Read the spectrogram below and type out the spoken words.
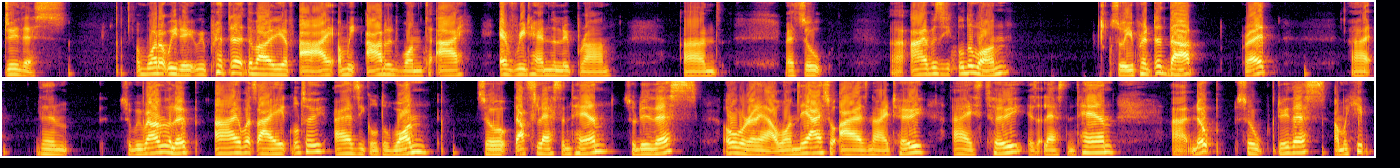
do this. And what did we do? We printed out the value of I and we added 1 to I every time the loop ran. And, right, so uh, i was equal to 1. So we printed that, right? Uh, then, so we ran the loop. i, what's i equal to? i is equal to 1. So that's less than 10. So do this. Oh, we're going to add 1 to i, so i is now 2. i is 2. Is it less than 10? Uh, nope. So do this, and we keep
